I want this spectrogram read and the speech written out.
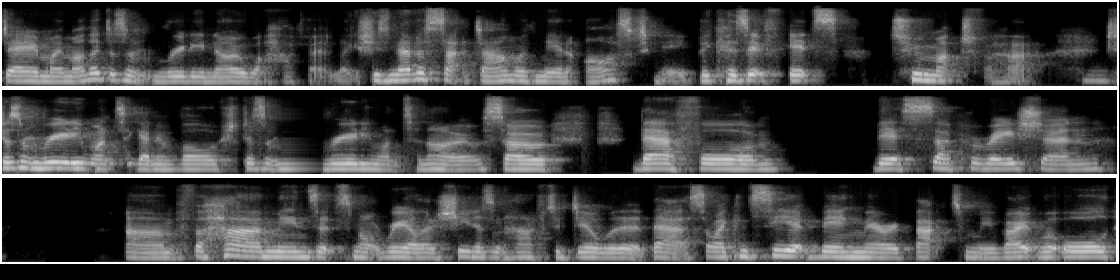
day, my mother doesn't really know what happened. Like she's never sat down with me and asked me because if it's too much for her. Mm. She doesn't really want to get involved. She doesn't really want to know. So therefore, this separation um, for her means it's not real and she doesn't have to deal with it there. So I can see it being mirrored back to me, right? We're all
